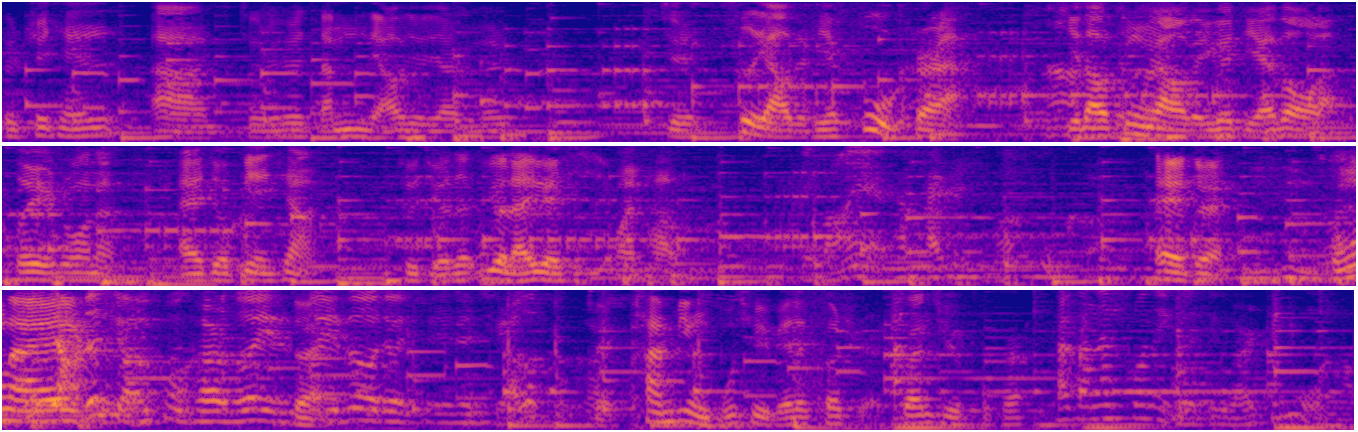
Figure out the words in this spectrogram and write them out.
就之前啊，就是说咱们聊就叫什么，就是次要的这些副科啊，提到重要的一个节奏了。所以说呢，哎，就变相就觉得越来越喜欢他了。王爷他还是喜欢妇科，哎，对，从来从小就喜欢妇科，所以所以最后就就就学了妇科对。看病不去别的科室，专去妇科。他刚才说那个这个玩积木啊，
